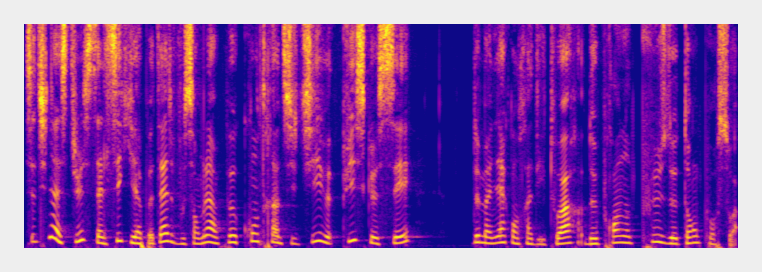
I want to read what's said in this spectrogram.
C'est une astuce, celle-ci, qui va peut-être vous sembler un peu contre-intuitive, puisque c'est, de manière contradictoire, de prendre plus de temps pour soi.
